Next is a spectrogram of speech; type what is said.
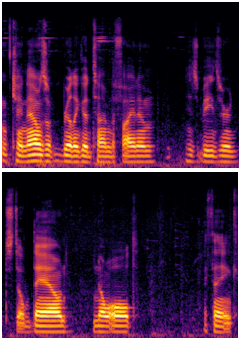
Okay, now is a really good time to fight him. His beads are still down. No ult. I think.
